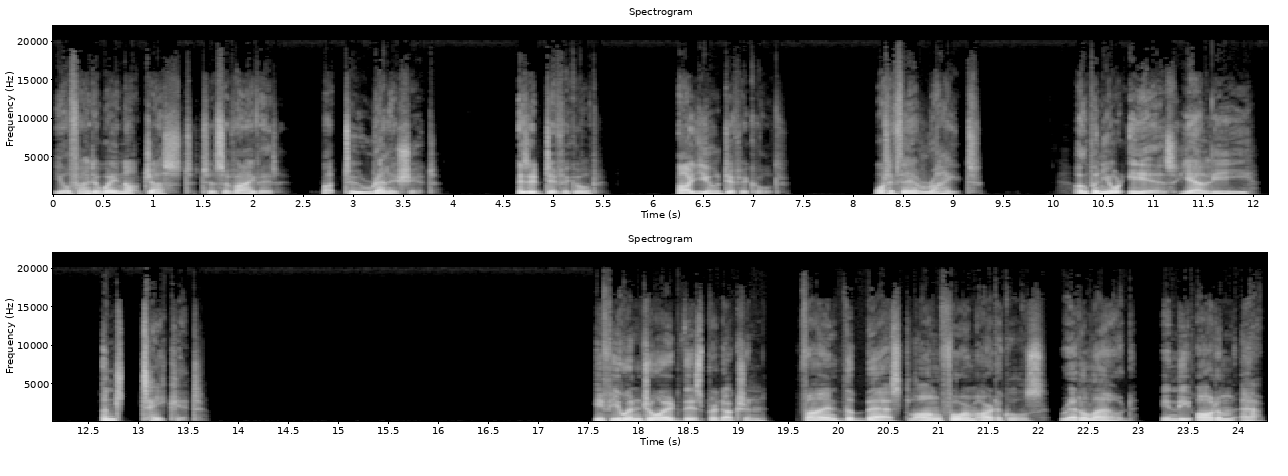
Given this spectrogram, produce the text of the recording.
you'll find a way not just to survive it, but to relish it. Is it difficult? Are you difficult? What if they're right? Open your ears, Yerli, and take it. If you enjoyed this production, find the best long form articles read aloud in the Audm app.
